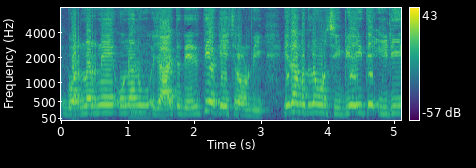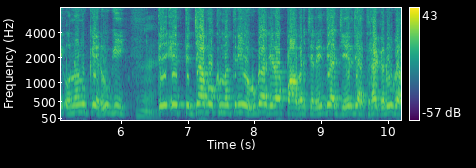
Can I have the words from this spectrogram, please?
ਗਵਰਨਰ ਨੇ ਉਹਨਾਂ ਨੂੰ ਇਜਾਜ਼ਤ ਦੇ ਦਿੱਤੀ ਹੈ ਕੇਸ ਚਲਾਉਣ ਦੀ ਇਹਦਾ ਮਤਲਬ ਹੁਣ ਸੀਬੀਆਈ ਤੇ ਈਡੀ ਉਹਨਾਂ ਨੂੰ ਘੇਰੂਗੀ ਤੇ ਇਹ ਤੀਜਾ ਮੁੱਖ ਮੰਤਰੀ ਹੋਊਗਾ ਜਿਹੜਾ ਪਾਵਰ 'ਚ ਰਹਿੰਦੇ ਆ ਜੇਲ੍ਹ ਯਾਤਰਾ ਕਰੂਗਾ।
